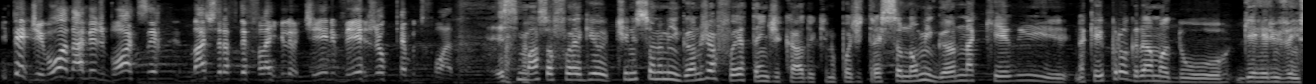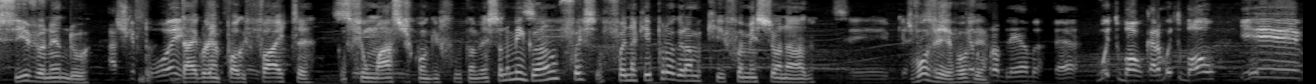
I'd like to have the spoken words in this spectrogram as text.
Imperdível. One Armed Boxer, Master of the Flying Guillotine, vejam que é muito foda. Esse Master of the Guillotine, se eu não me engano, já foi até indicado aqui no podcast, se eu não me engano, naquele, naquele programa do Guerreiro Invencível, né? Do Acho que foi. Diagram Pog. Fighter, um filmaço de Kung Fu também. Se eu não me engano, foi, foi naquele programa que foi mencionado. Sim, porque as Vou pessoas ver, vou ver. problema. É. Muito bom, cara, muito bom. E,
